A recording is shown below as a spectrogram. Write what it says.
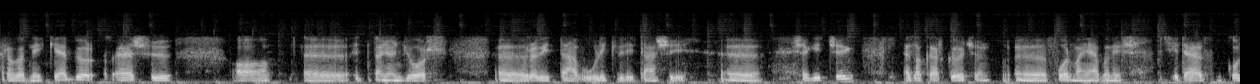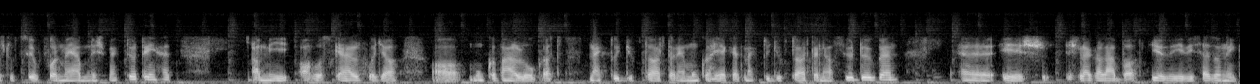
ragadnék ki ebből. Az első a, egy nagyon gyors, rövid távú likviditási segítség. Ez akár kölcsön formájában is, vagy hitel konstrukció formájában is megtörténhet, ami ahhoz kell, hogy a, a munkavállalókat meg tudjuk tartani, a munkahelyeket meg tudjuk tartani a fürdőkben, és, és legalább a jövő évi szezonig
